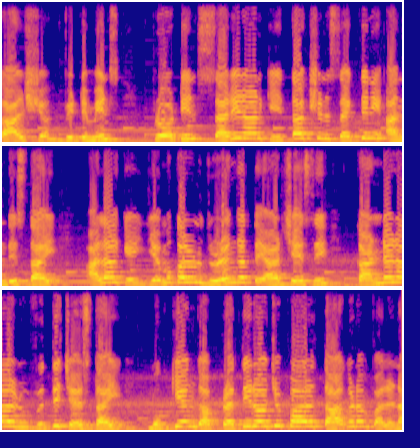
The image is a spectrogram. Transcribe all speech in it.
కాల్షియం విటమిన్స్ ప్రోటీన్స్ శరీరానికి తక్షణ శక్తిని అందిస్తాయి. అలాగే ఎముకలను దృఢంగా తయారు చేసి కండరాలను వృద్ధి చేస్తాయి. ముఖ్యంగా ప్రతిరోజు పాలు తాగడం వలన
